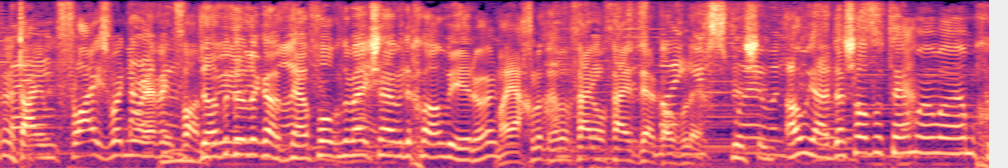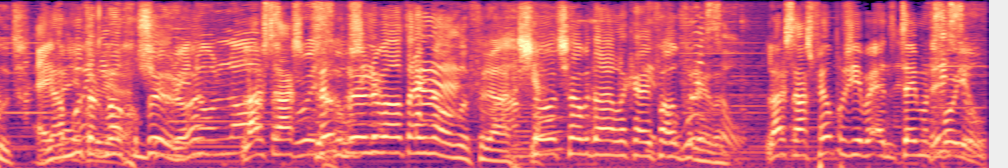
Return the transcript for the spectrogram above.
ja, Time flies when you're having fun. Dat bedoel ik ook. Nou, volgende week zijn we er gewoon weer hoor. Maar ja, gelukkig hebben we vijf of vijf werkoverleg. Dus, oh ja, dat is altijd helemaal, helemaal goed. Ja, moet ook wel gebeuren hoor. Luisteraars, er gebeurde wel het een en ander vandaag. Zullen we het zo dadelijk even over hebben. Luisteraars, veel plezier bij Entertainment for You.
